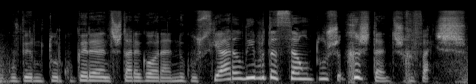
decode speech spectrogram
O governo turco garante estar agora a negociar a libertação dos restantes reféns.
